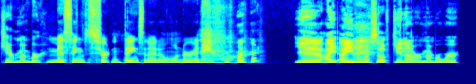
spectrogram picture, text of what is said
Can't remember. missing certain things, and I don't wonder anymore. Yeah, I, I even myself cannot remember where.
